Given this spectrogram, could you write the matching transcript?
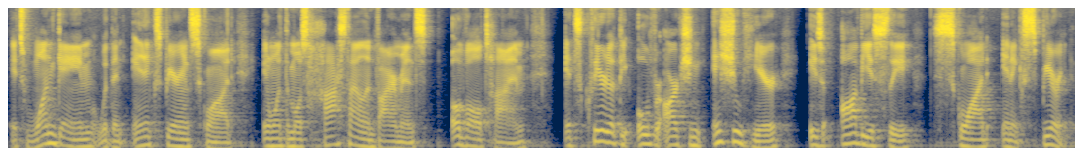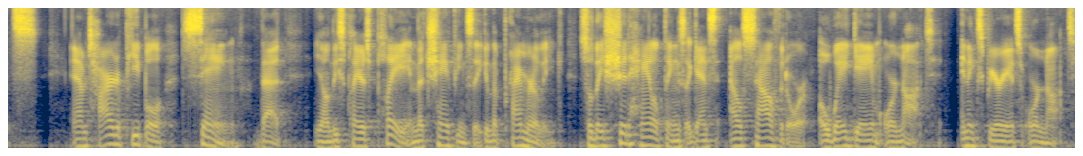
It's one game with an inexperienced squad in one of the most hostile environments of all time. It's clear that the overarching issue here is obviously squad inexperience. And I'm tired of people saying that you know, these players play in the Champions League, in the Premier League. So they should handle things against El Salvador, away game or not, inexperience or not.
